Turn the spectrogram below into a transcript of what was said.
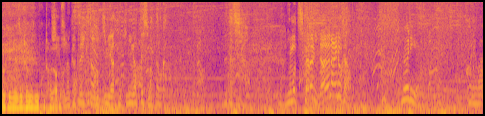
Okay, der sieht schon ein bisschen brutal aus. 無理よこれは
